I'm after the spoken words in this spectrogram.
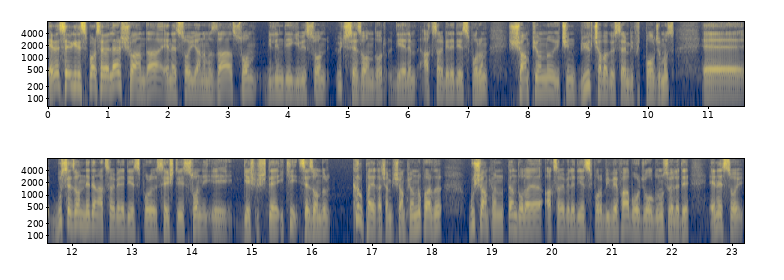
Evet sevgili spor severler şu anda Enes Soy yanımızda son bilindiği gibi son 3 sezondur diyelim Aksaray Belediyespor'un şampiyonluğu için büyük çaba gösteren bir futbolcumuz. Ee, bu sezon neden Aksaray Belediyespor'u seçti? Son e, geçmişte 2 sezondur kıl paya kaçan bir şampiyonluk vardı. Bu şampiyonluktan dolayı Aksaray Belediyespor'a bir vefa borcu olduğunu söyledi. Enes Soy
